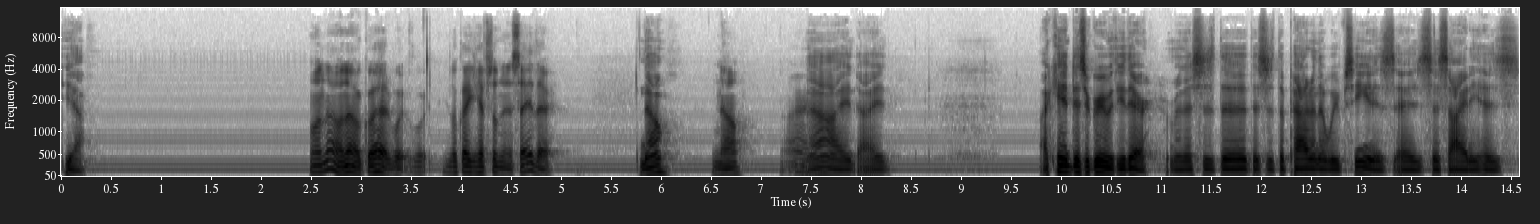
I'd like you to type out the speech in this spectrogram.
yeah. Well, no, no, go ahead. What, what, you look like you have something to say there. No, No? All right. no, I, I, I can't disagree with you there. I mean, this is the this is the pattern that we've seen as as society has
